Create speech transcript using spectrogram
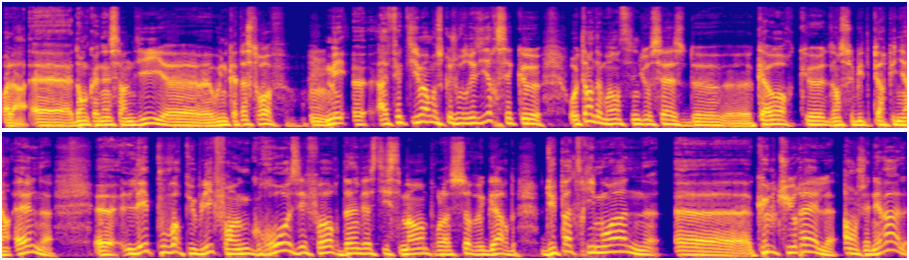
voilà, euh, donc un incendie euh, ou une catastrophe. Mmh. Mais euh, effectivement, moi, ce que je voudrais dire, c'est que autant dans mon ancien diocèse de euh, Cahors que dans celui de Perpignan-Elne, euh, les pouvoirs publics font un gros effort d'investissement pour la sauvegarde du patrimoine euh, culturel en général,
